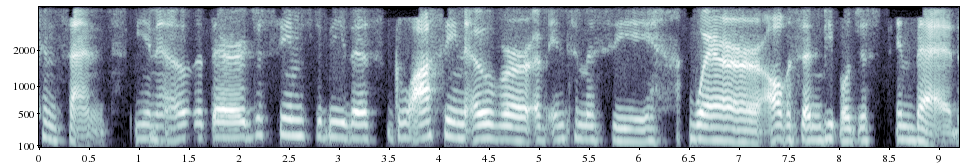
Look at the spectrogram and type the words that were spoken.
consent you know, that there just seems to be this glossing over of intimacy where all of a sudden people just embed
